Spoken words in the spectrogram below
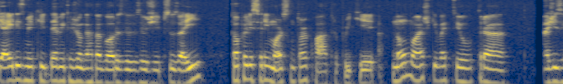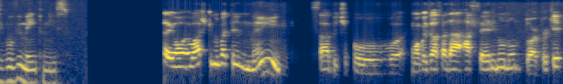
E aí eles meio que devem ter jogado agora os deuses egípcios aí, só para eles serem mortos no Thor 4, porque não acho que vai ter outra mais desenvolvimento nisso. É, eu, eu acho que não vai ter nem, sabe, tipo, uma coisa relacionada à série no, no Thor, porque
